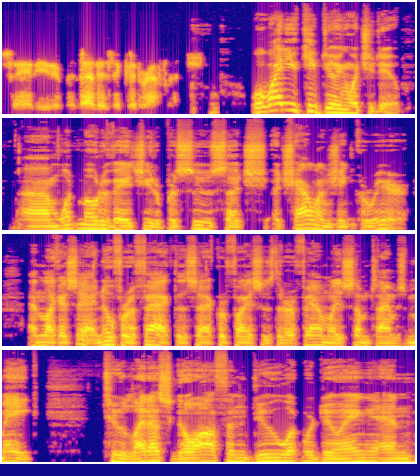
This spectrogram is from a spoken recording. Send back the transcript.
say it either, but that is a good reference. Well, why do you keep doing what you do? Um, what motivates you to pursue such a challenging career? And like I say, I know for a fact the sacrifices that our families sometimes make to let us go off and do what we're doing. And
